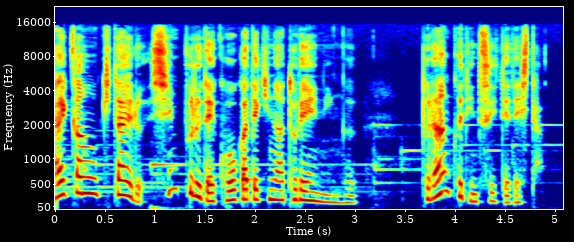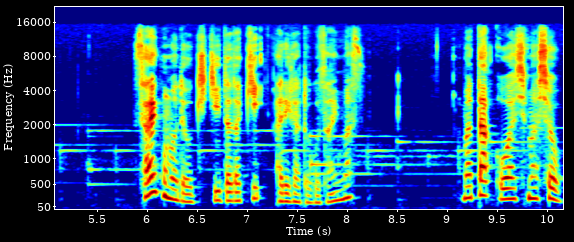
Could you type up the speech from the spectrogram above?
体幹を鍛えるシンプルで効果的なトレーニングプランクについてでした。最後までお聴きいただきありがとうございます。またお会いしましょう。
